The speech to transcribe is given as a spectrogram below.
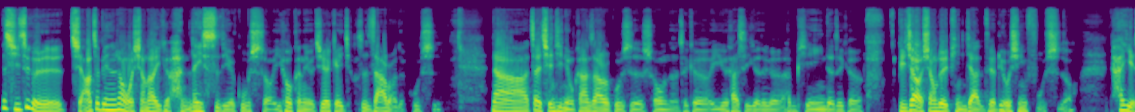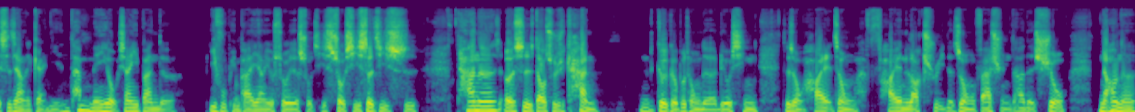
那其实这个讲到这边，让我想到一个很类似的一个故事哦。以后可能有机会可以讲是 Zara 的故事。那在前几年我看到 Zara 故事的时候呢，这个因为它是一个这个很便宜的这个比较相对平价的这个流行服饰哦，它也是这样的概念。它没有像一般的衣服品牌一样有所谓的首席首席设计师，它呢而是到处去看。各个不同的流行这种 high 这种 high and luxury 的这种 fashion，它的 show，，然后呢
